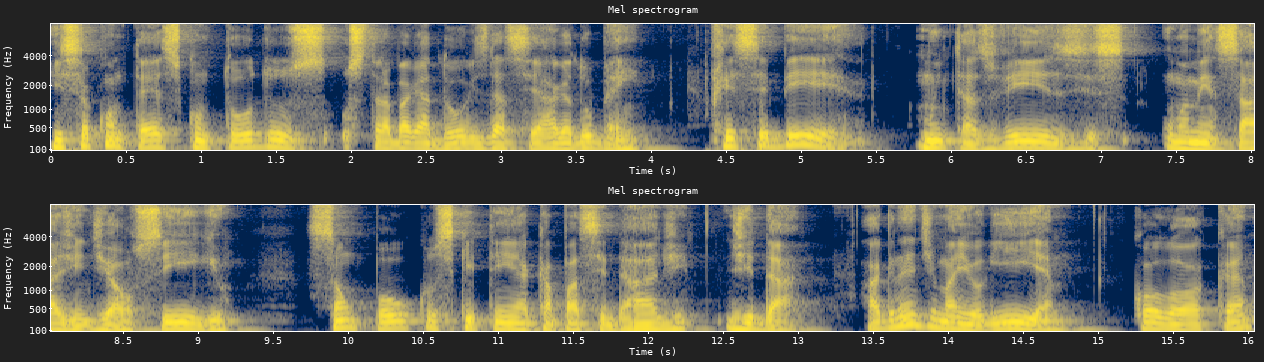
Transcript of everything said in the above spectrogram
isso acontece com todos os trabalhadores da seara do bem. Receber muitas vezes uma mensagem de auxílio são poucos que têm a capacidade de dar. A grande maioria coloca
